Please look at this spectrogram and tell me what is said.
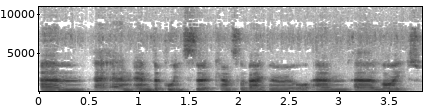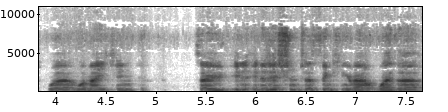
um, and, and the points that Councillor Bagnall and uh, Light were, were making. So, in, in addition to thinking about whether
